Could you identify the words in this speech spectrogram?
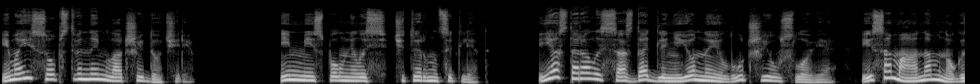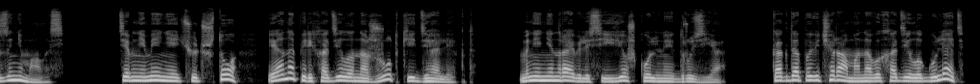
и моей собственной младшей дочери? Имме исполнилось 14 лет. Я старалась создать для нее наилучшие условия, и сама она много занималась. Тем не менее, чуть что, и она переходила на жуткий диалект. Мне не нравились ее школьные друзья. Когда по вечерам она выходила гулять,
